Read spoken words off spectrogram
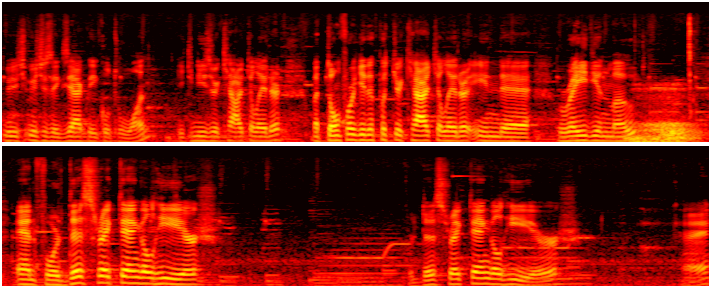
which, which is exactly equal to one. You can use your calculator, but don't forget to put your calculator in the radian mode. And for this rectangle here, for this rectangle here, okay,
